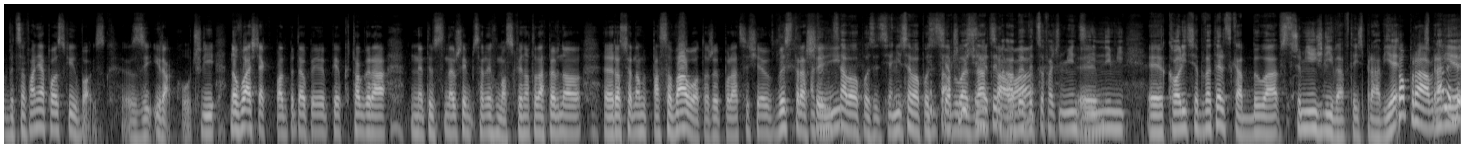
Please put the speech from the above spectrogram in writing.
wycofania polskich wojsk z Iraku. Czyli, no właśnie, jak pan pytał, kto gra tym scenariuszem pisanym w Moskwie, no to na pewno e, Rosjanom pasowało to, że Polacy się to nie wystraszyli. cała opozycja, nie cała opozycja cała, była za nie tym, cała. aby wycofać między Y- innymi e, Koalicja Obywatelska była wstrzemięźliwa w tej sprawie. To prawda, ale byli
